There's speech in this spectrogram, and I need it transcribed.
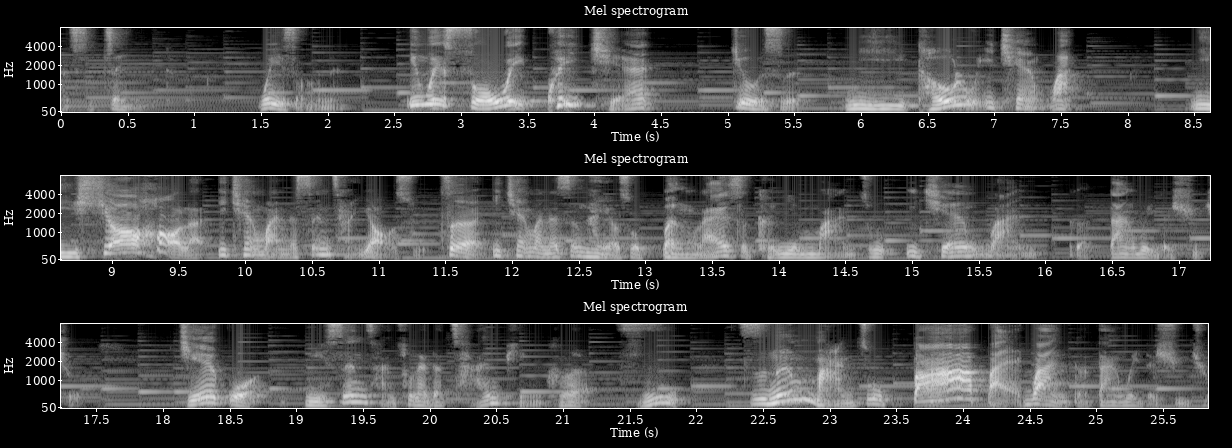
而是正义的，为什么呢？因为所谓亏钱，就是你投入一千万，你消耗了一千万的生产要素，这一千万的生产要素本来是可以满足一千万个单位的需求，结果你生产出来的产品和服务只能满足八百万个单位的需求，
